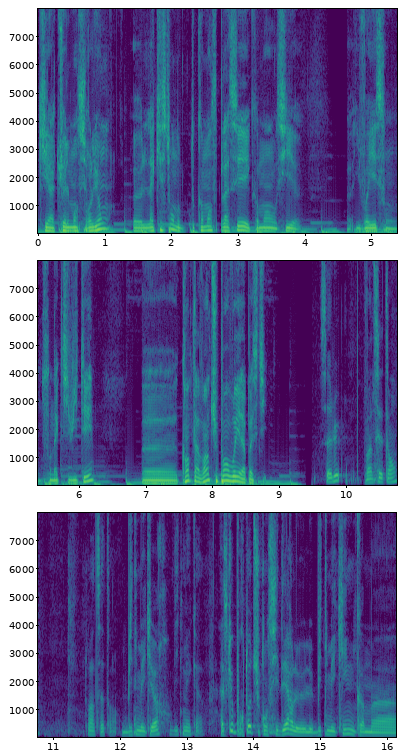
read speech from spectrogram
qui est actuellement sur Lyon, euh, la question donc, de comment se placer et comment aussi il voyait son, son activité. Euh, quand t'as 20, tu peux envoyer la pastille. Salut. 27 ans, 27 ans. beatmaker. Beatmaker. Est-ce que pour toi, tu considères le, le beatmaking comme, euh,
